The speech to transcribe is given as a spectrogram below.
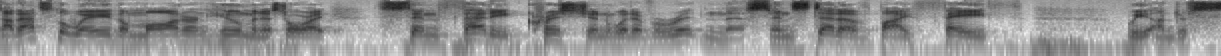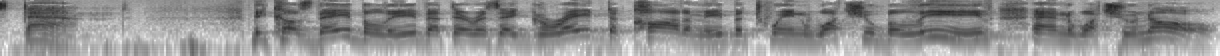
Now, that's the way the modern humanist or a synthetic Christian would have written this. Instead of by faith, we understand because they believe that there is a great dichotomy between what you believe and what you know.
